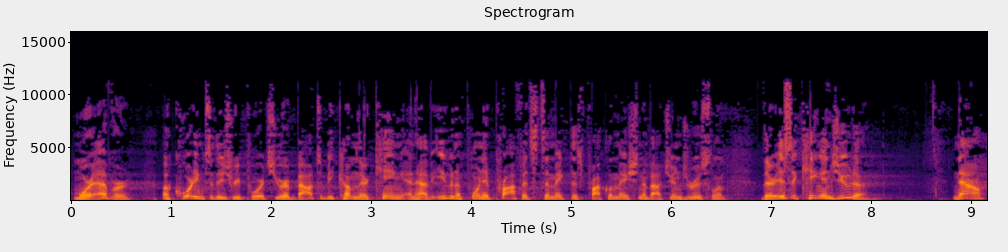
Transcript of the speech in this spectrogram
Moreover, according to these reports, you are about to become their king and have even appointed prophets to make this proclamation about you in Jerusalem. There is a king in Judah. Now,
